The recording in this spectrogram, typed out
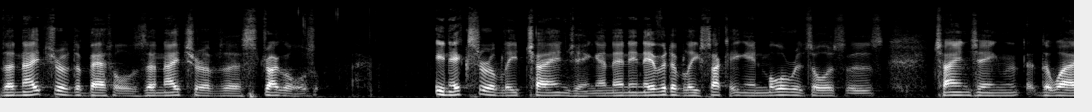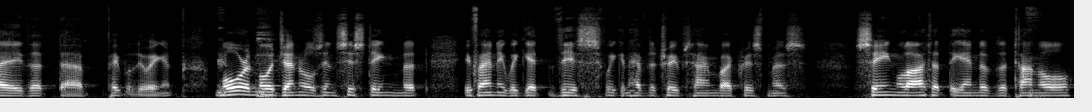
the nature of the battles, the nature of the struggles, inexorably changing and then inevitably sucking in more resources, changing the way that uh, people are doing it. More and more generals insisting that if only we get this, we can have the troops home by Christmas. Seeing light at the end of the tunnel.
